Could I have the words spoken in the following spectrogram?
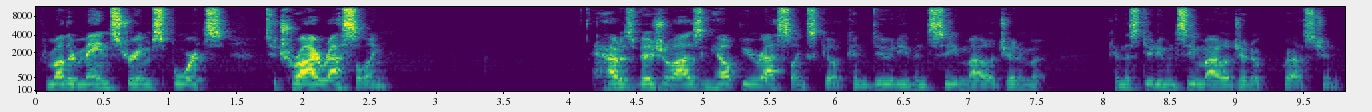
from other mainstream sports to try wrestling? How does visualizing help you wrestling skill? Can dude even see my legitimate? Can this dude even see my legitimate question?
